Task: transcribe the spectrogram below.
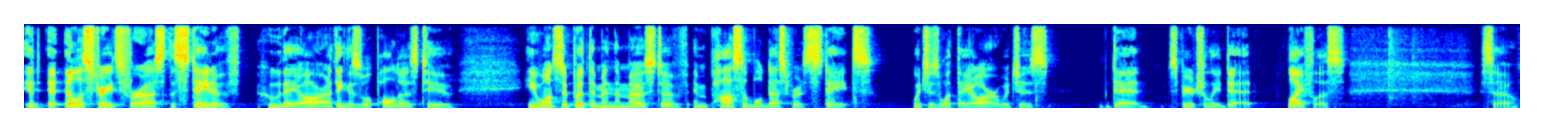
it, it illustrates for us the state of who they are. I think this is what Paul does too. He wants to put them in the most of impossible, desperate states, which is what they are, which is dead, spiritually dead, lifeless. So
